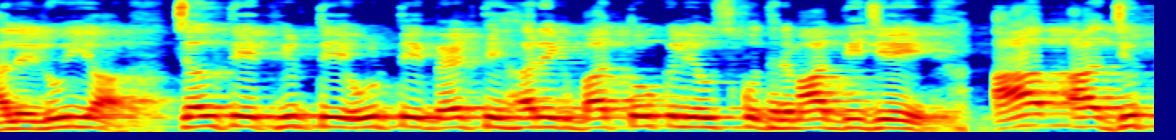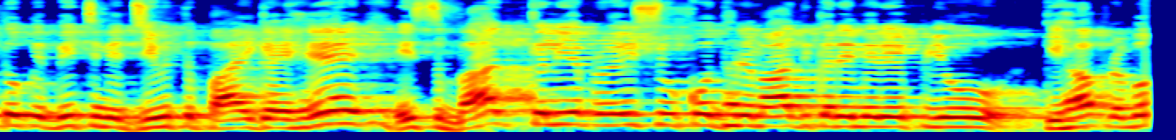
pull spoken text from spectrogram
हालेलुया। चलते, फिरते उठते बैठते हर एक बातों के लिए उसको धन्यवाद दीजिए। आप आज जीवितों के बीच में जीवित पाए गए हैं। इस बात के लिए प्रभु को धन्यवाद करें मेरे पियो कि हाँ प्रभु,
